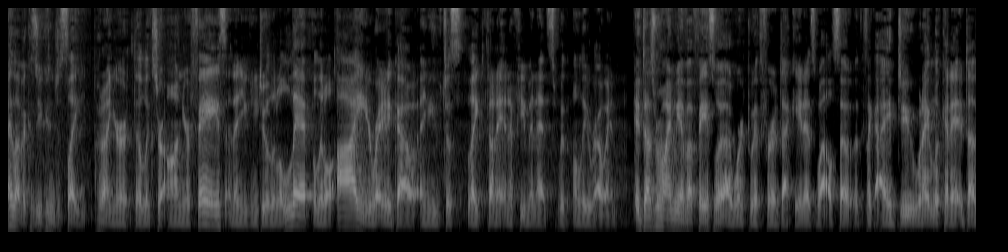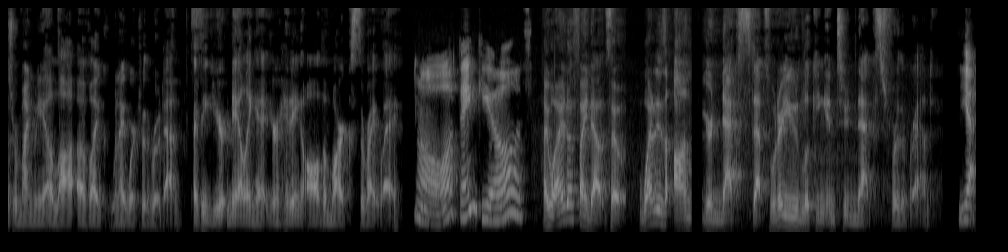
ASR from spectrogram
I love it because you can just like put on your the elixir on your face, and then you can do a little lip, a little eye, and you're ready to go. And you've just like done it in a few minutes with only ROEN. It does remind me of a face oil I worked with for a decade as well. So it's like I do when I look at it, it does remind me a lot of like when I worked with Rodin. I think you're nailing it. You're hitting all the marks the right way. Oh, thank you. I wanted to find out. So, what is on your next steps? What are you looking into next for the brand? Yeah,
